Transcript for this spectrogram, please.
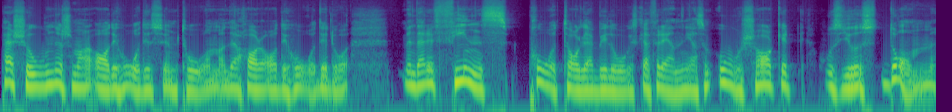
personer som har ADHD-symptom eller har ADHD då, men där det finns påtagliga biologiska förändringar som orsakar hos just dem.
